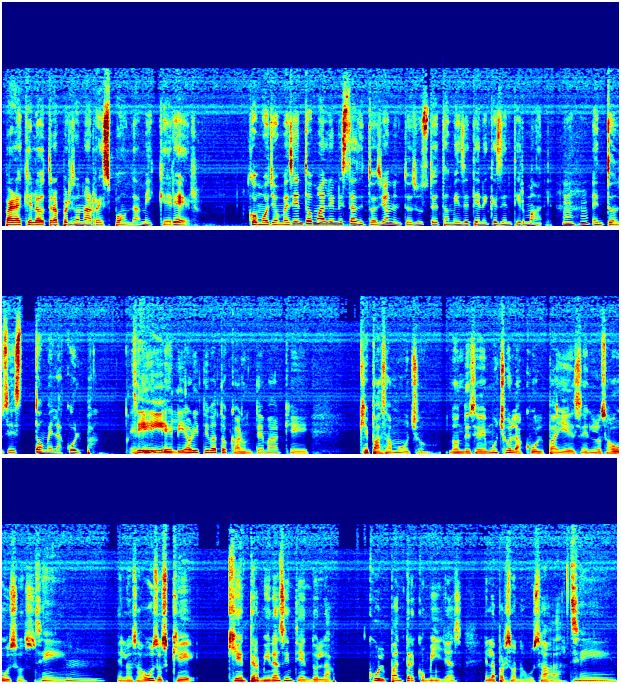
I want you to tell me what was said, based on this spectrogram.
para que la otra persona responda a mi querer. Como yo me siento mal en esta situación, entonces usted también se tiene que sentir mal. Entonces tome la culpa. Sí. Eli, ahorita iba a tocar un tema que, que pasa mucho, donde se ve mucho la culpa y es en los abusos. Sí. Mm. En los abusos, que quien termina sintiendo la culpa, entre comillas, es la persona abusada. Sí.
